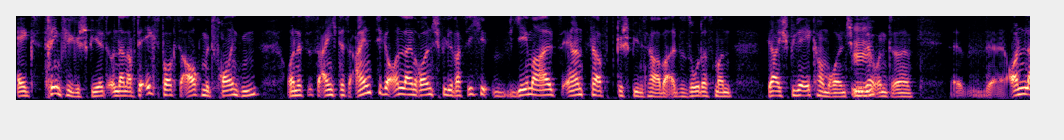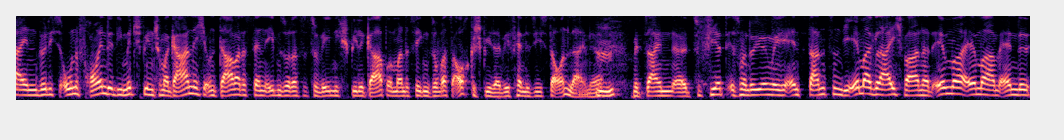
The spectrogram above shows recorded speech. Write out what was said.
extrem viel gespielt und dann auf der Xbox auch mit Freunden. Und es ist eigentlich das einzige Online-Rollenspiel, was ich jemals ernsthaft gespielt habe. Also so, dass man, ja, ich spiele eh kaum Rollenspiele und äh, online würde ich es ohne Freunde, die mitspielen, schon mal gar nicht. Und da war das dann eben so, dass es so wenig Spiele gab und man deswegen sowas auch gespielt hat, wie Fantasy Star Online. Ja? Mit seinen, äh, zu viert ist man durch irgendwelche Instanzen, die immer gleich waren, hat immer, immer am Ende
